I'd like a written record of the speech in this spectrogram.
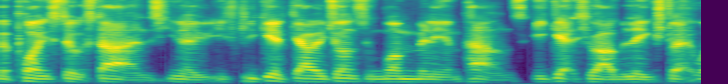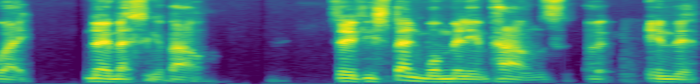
the point still stands. You know, if you give Gary Johnson one million pounds, he gets you out of the league straight away. No messing about. So if you spend one million pounds uh, in the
